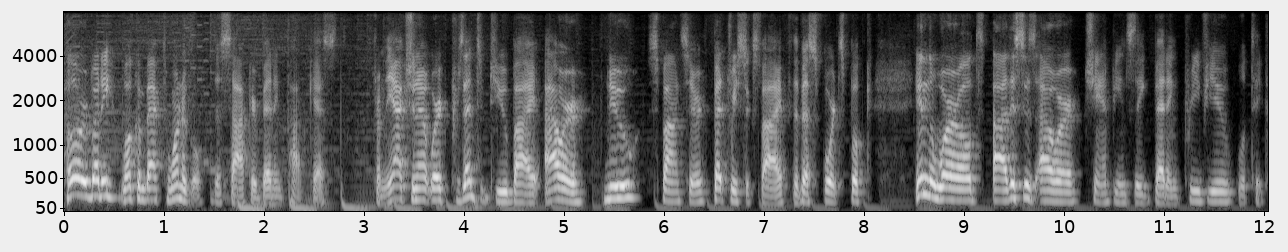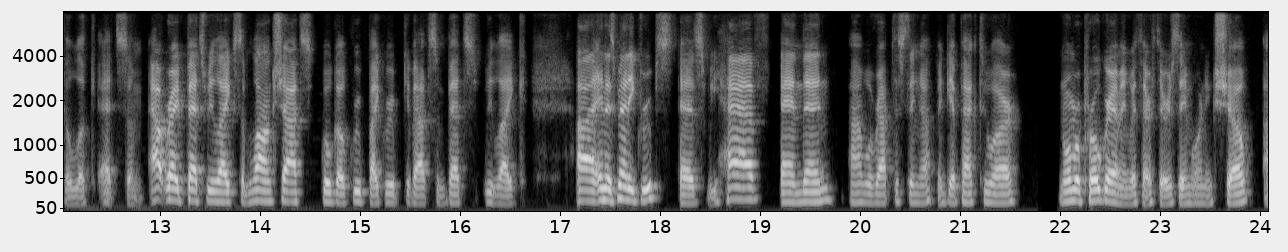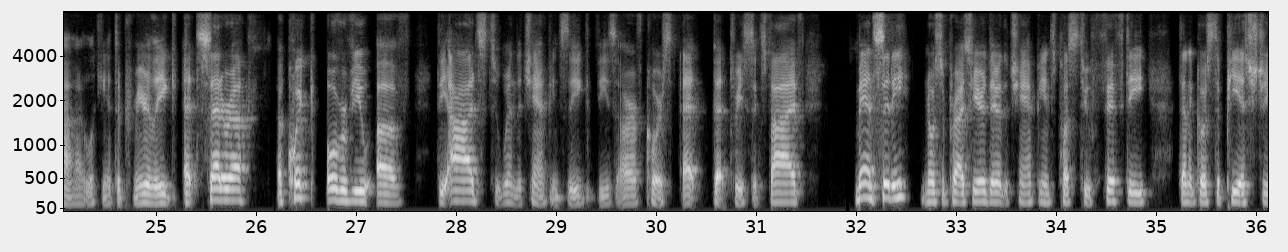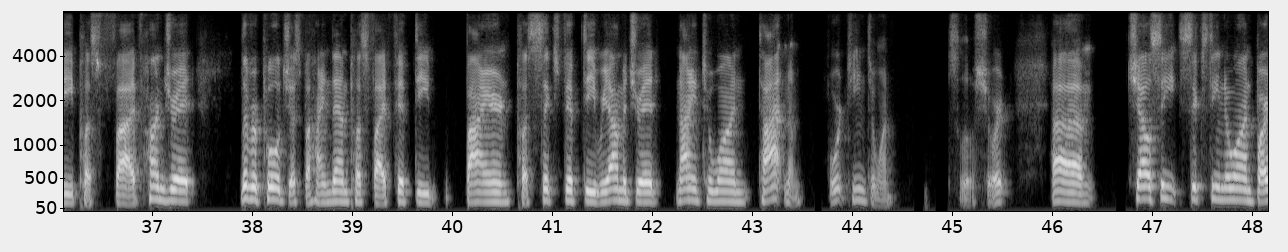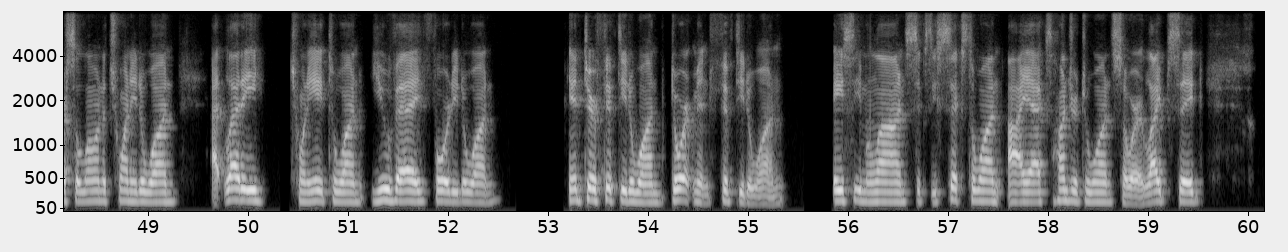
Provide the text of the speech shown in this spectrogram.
Hello, everybody. Welcome back to Wondergoal, the soccer betting podcast from the Action Network, presented to you by our new sponsor, Bet365, the best sports book in the world. Uh, this is our Champions League betting preview. We'll take a look at some outright bets we like, some long shots. We'll go group by group, give out some bets we like uh, in as many groups as we have. And then uh, we'll wrap this thing up and get back to our normal programming with our Thursday morning show, uh, looking at the Premier League, etc. A quick overview of the odds to win the Champions League. These are, of course, at Bet365. Man City, no surprise here. They're the champions, plus 250. Then it goes to PSG, plus 500. Liverpool just behind them, plus 550. Bayern, plus 650. Real Madrid, 9 to 1. Tottenham, 14 to 1. It's a little short. Um, Chelsea, 16 to 1. Barcelona, 20 to 1. Atleti, 28 to 1. Juve, 40 to 1. Inter, 50 to 1. Dortmund, 50 to 1. AC Milan, 66 to 1. Ajax, 100 to 1. So are Leipzig.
